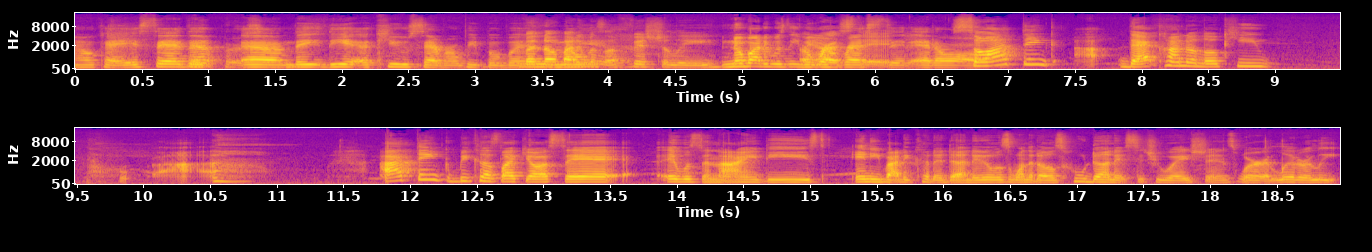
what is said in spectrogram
Okay, it said That that, um, they did accuse several people, but but nobody no- was officially nobody was even arrested. arrested, at all. So I think uh, that kind of low key. I think because, like y'all said, it was the '90s. Anybody could have done it. It was one of those who done it situations where literally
